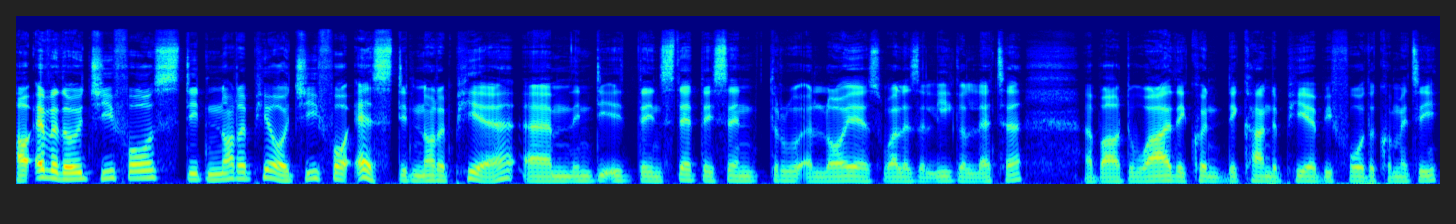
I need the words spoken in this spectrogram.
However, though, G4S did not appear, or G4S did not appear. Um, indeed, instead, they sent through a lawyer as well as a legal letter about why they couldn't, they can't appear before the committee,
